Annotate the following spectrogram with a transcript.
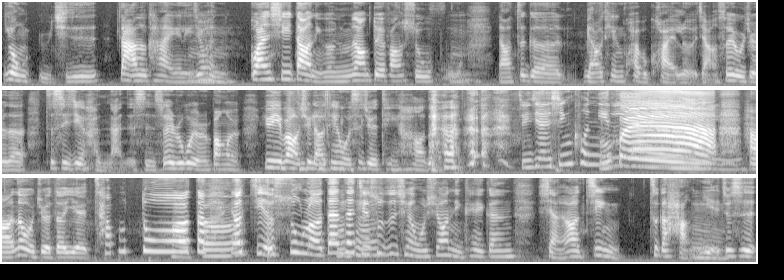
用语，其实大家都看在眼里，就很嗯关系到你能不能让对方舒服，然后这个聊天快不快乐这样。所以我觉得这是一件很难的事。所以如果有人帮我愿意帮我去聊天，我是觉得挺好的。今天辛苦你不啦。好，那我觉得也差不多的到要结束了，但在结束之前，我希望你可以跟想要进。这个行业、嗯就是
